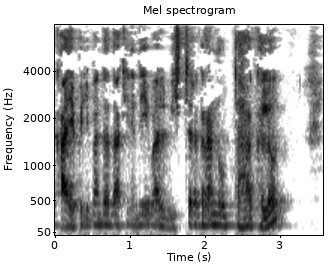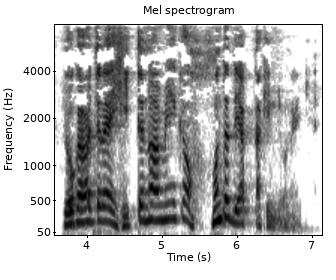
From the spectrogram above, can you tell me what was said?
කය පිළිබඳව දකින්න දේවල් විස්තර කරන්න උත්සාහ කළොත් යෝගාවචරය හිතනවා මේක හොඳ දෙයක් දකින්න ඕනේ කියලා.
